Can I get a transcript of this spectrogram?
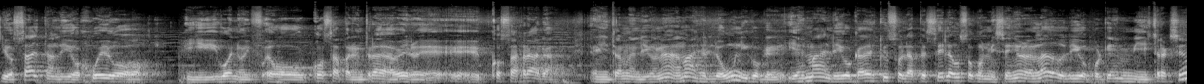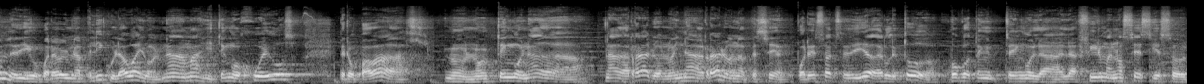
digo, saltan, le digo, juego y bueno, o cosas para entrar a ver, eh, eh, cosas raras en internet. Le digo, nada más, es lo único que. Y es más, le digo, cada vez que uso la PC la uso con mi señora al lado, le digo, porque es mi distracción, le digo, para ver una película o algo, nada más. Y tengo juegos, pero pavadas. No, no tengo nada, nada raro, no hay nada raro en la PC. Por eso accedí a darle todo. Poco tengo la, la firma, no sé si eso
